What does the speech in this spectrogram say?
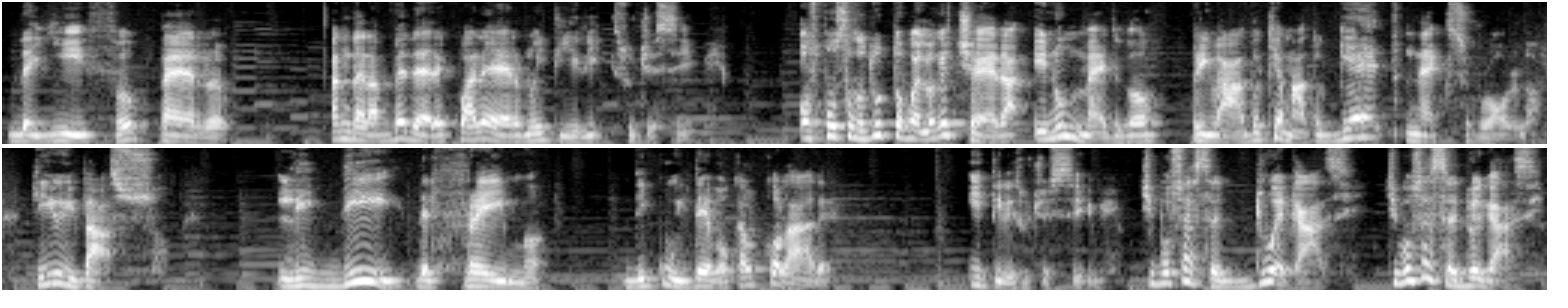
degli if per andare a vedere quali erano i tiri successivi. Ho spostato tutto quello che c'era in un metodo privato chiamato getNextRoll, che io gli passo l'id del frame di cui devo calcolare i tiri successivi. Ci possono essere due casi. Ci possono essere due casi.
